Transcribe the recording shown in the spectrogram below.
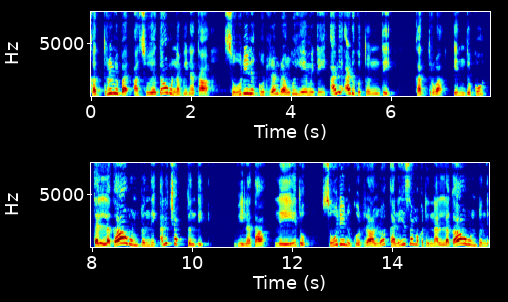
కద్రునిపై అసూయతో ఉన్న వినత సూర్యుని గుర్రం రంగు ఏమిటి అని అడుగుతుంది. కద్రువ ఎందుకు తెల్లగా ఉంటుంది అని చెప్తుంది. వినత లేదు సూర్యుని గుర్రాల్లో కనీసం ఒకటి నల్లగా ఉంటుంది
